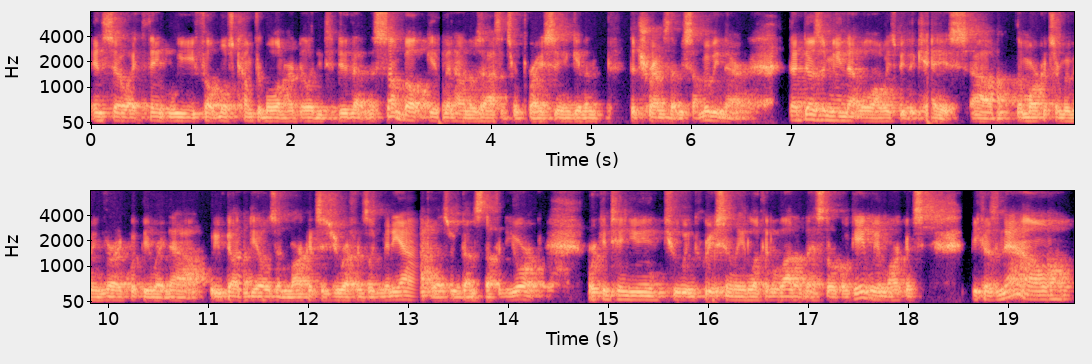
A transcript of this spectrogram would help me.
And so I think we felt most comfortable in our ability to do that in the Sun Belt, given how those assets were pricing and given the trends that we saw moving there. That doesn't mean that will always be the case. Um, the markets are moving very quickly right now. We've done deals in markets, as you referenced, like Minneapolis. We've done stuff in New York. We're continuing to increasingly look at a lot of the historical gateway markets because now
